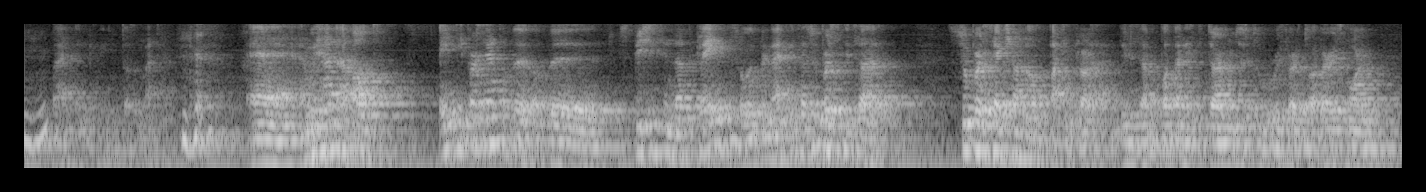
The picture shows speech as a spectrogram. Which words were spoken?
Mhm. But I think it doesn't matter. uh, and we had about 80% of the of the species in that clade, so it was pretty nice. It's a super it's a super section of Passiflora. This is a botanist term just to refer to a very small,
